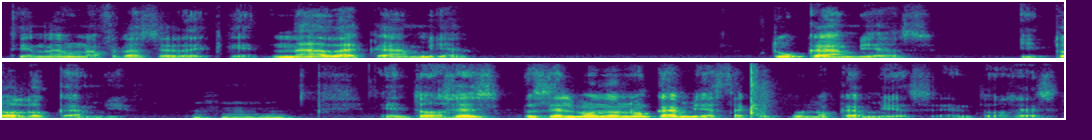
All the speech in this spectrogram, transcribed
tiene una frase de que nada cambia, tú cambias y todo cambia. Entonces, pues el mundo no cambia hasta que tú no cambias. Entonces,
